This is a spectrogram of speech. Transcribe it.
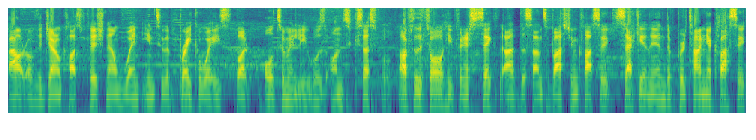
out of the general classification and went into the breakaways, but ultimately was unsuccessful. After the tour, he finished 6th at the San Sebastian Classic, 2nd in the Britannia Classic,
